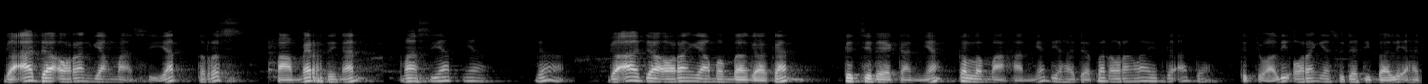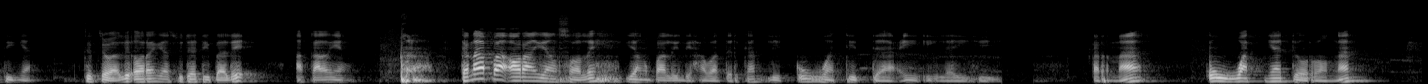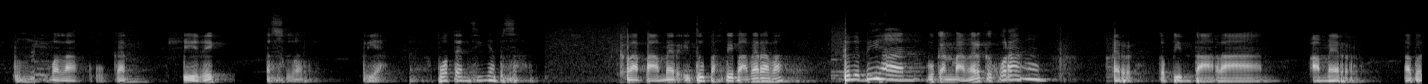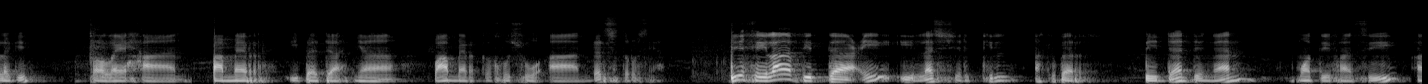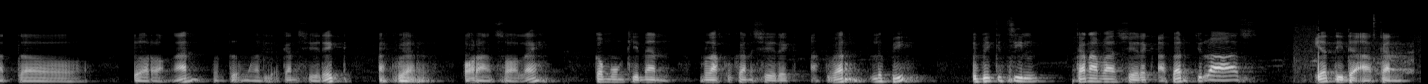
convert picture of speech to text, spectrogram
Gak ada orang yang maksiat terus pamer dengan maksiatnya. Gak. Gak ada orang yang membanggakan kejelekannya, kelemahannya di hadapan orang lain. Gak ada. Kecuali orang yang sudah dibalik hatinya. Kecuali orang yang sudah dibalik akalnya. Kenapa orang yang soleh yang paling dikhawatirkan likuwati da'i ilaihi? Karena kuatnya dorongan melakukan syirik asghar. Ya. Potensinya besar. Karena pamer itu pasti pamer apa? Kelebihan, bukan pamer kekurangan. Pamer kepintaran, pamer apa lagi? Solehan, pamer ibadahnya, pamer kekhusyuan dan seterusnya. Bi khilafid da'i ila syirkil akbar. Beda dengan motivasi atau dorongan untuk mengerjakan syirik akbar. Orang soleh kemungkinan melakukan syirik akbar lebih lebih kecil. Karena apa? Syirik akbar jelas dia tidak akan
